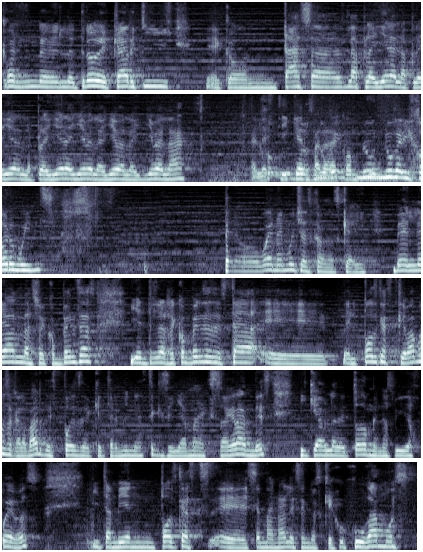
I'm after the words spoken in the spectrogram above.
con el letrero de Karki, eh, con tazas, la playera, la playera, la playera, llévala, llévala, llévala. El sticker para la Nougat y Horwins. Bueno, hay muchas cosas que hay. lean las recompensas y entre las recompensas está eh, el podcast que vamos a grabar después de que termine este que se llama Extra Grandes y que habla de todo menos videojuegos. Y también podcasts eh, semanales en los que jugamos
